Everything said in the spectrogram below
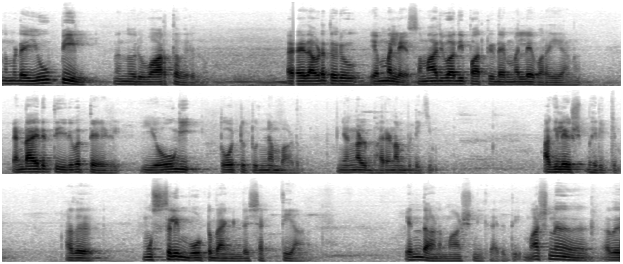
നമ്മുടെ യു പിയിൽ നിന്നൊരു വാർത്ത വരുന്നു. അതായത് അവിടുത്തെ ഒരു എം എൽ എ സമാജ്വാദി പാർട്ടിയുടെ എം എൽ എ പറയുകയാണ് രണ്ടായിരത്തി ഇരുപത്തേഴിൽ യോഗി തോറ്റു തുന്നം പാടും ഞങ്ങൾ ഭരണം പിടിക്കും അഖിലേഷ് ഭരിക്കും. അത് മുസ്ലിം വോട്ട് ബാങ്കിന്റെ ശക്തിയാണ്. എന്താണ് മാഷിന് കാര്യത്തിൽ? മാഷിന് അത്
